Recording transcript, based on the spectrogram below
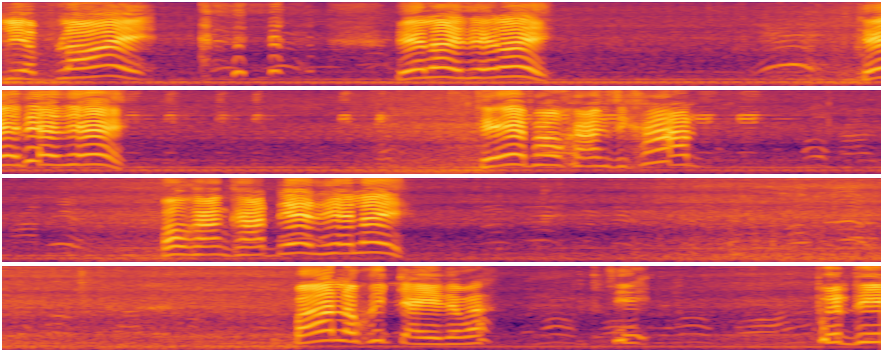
เรียบร้อยเทเลยเทเลย เทเทเทเทเผาคางสิขาดเผาคางขาดเด้เทเลยป้าดเราขึ้นใจแต่วะที่พื้นที่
